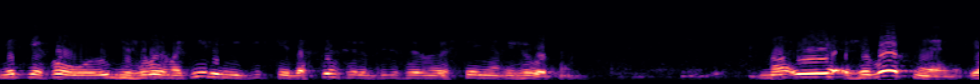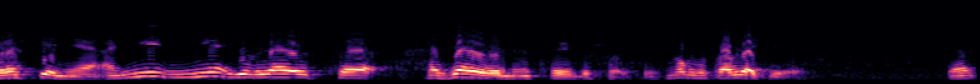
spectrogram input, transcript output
нет никакого неживой материи, никаких достоинств, которые приписываем растениям и животным. Но и животные, и растения, они не являются хозяевами своей душой, то есть могут управлять ею. Так?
